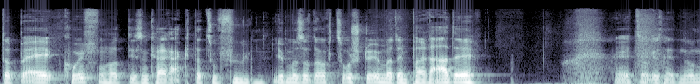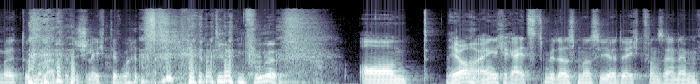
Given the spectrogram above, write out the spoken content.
dabei geholfen hat, diesen Charakter zu fühlen. Ich habe mir so gedacht, so stellen wir den Parade, ja, jetzt sage ich es nicht nur mal, tut mir leid für das schlechte Wort, Typen vor. Und ja, eigentlich reizt es mich, dass man sich halt echt von seinem,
